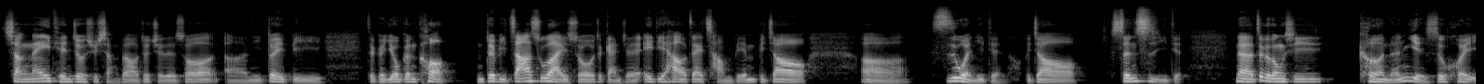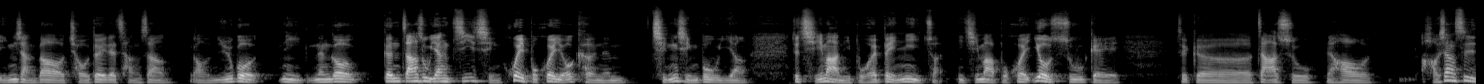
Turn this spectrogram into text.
像那一天就去想到，就觉得说，呃，你对比这个 Yogan Klopp。对比渣叔来说，就感觉 AD 号在场边比较呃斯文一点，比较绅士一点。那这个东西可能也是会影响到球队在场上哦。如果你能够跟渣叔一样激情，会不会有可能情形不一样？就起码你不会被逆转，你起码不会又输给这个渣叔，然后好像是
